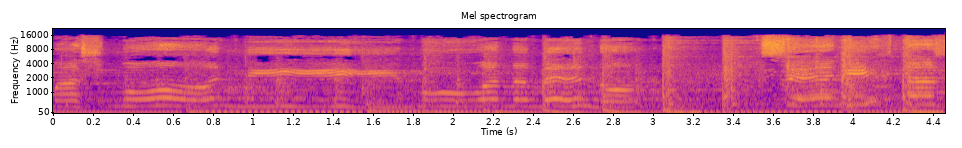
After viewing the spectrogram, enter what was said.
μας μόνοι μου αναμένω. Ξενυχτάς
